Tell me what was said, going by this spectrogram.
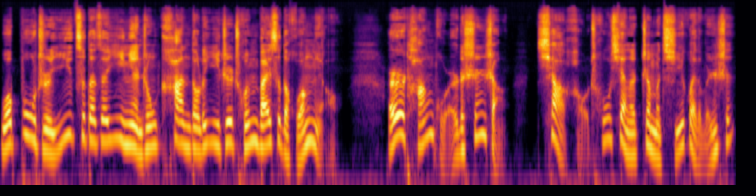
我不止一次的在意念中看到了一只纯白色的黄鸟，而唐果儿的身上恰好出现了这么奇怪的纹身。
